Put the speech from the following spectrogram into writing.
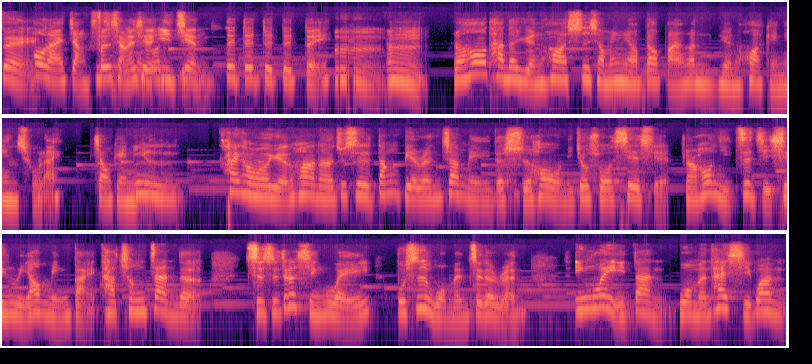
对后来讲分享一些意见，对对对对对，嗯嗯。然后他的原话是：小明，你要不要把那个原话给念出来？交给你了。蔡康永原话呢，就是当别人赞美你的时候，你就说谢谢。然后你自己心里要明白，他称赞的此时这个行为不是我们这个人，因为一旦我们太习惯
